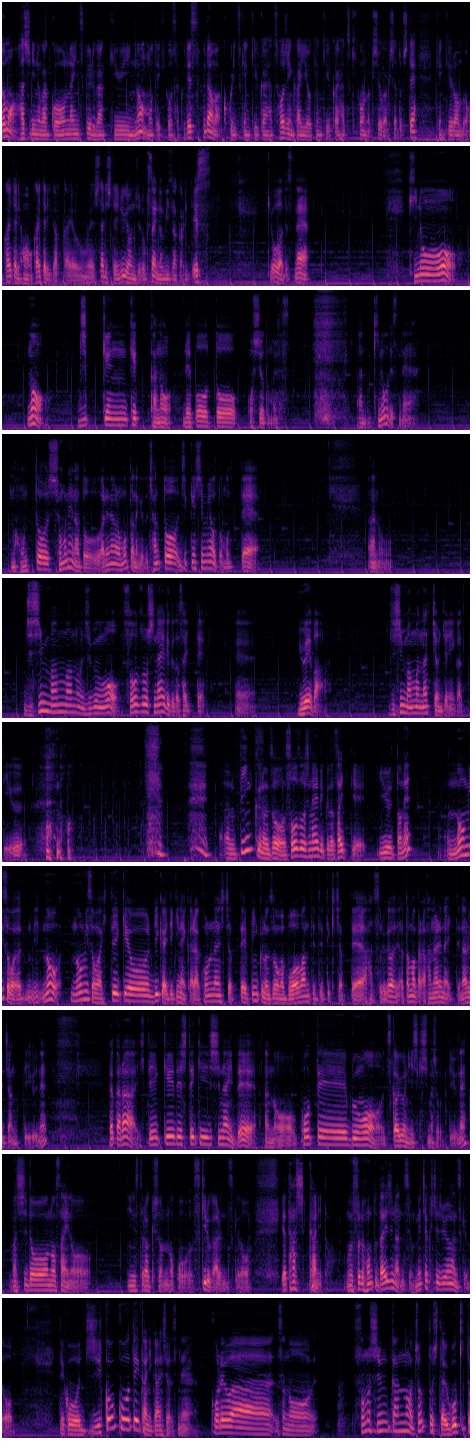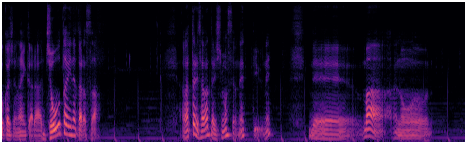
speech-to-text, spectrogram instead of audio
どうも走りの学校オンラインスクール学級委員の茂木耕作です。普段は国立研究開発法人海洋研究開発機構の気象学者として研究論文を書いたり本を書いたり学会を運営したりしている46歳のび盛りです。今日はですね昨日の実験結果のレポートをしようと思います。あの昨日ですねまあ本当しょうもねえなと我ながら思ったんだけどちゃんと実験してみようと思ってあの自信満々の自分を想像しないでくださいって、えー、言えば自信満々になっちゃうんじゃねえかっていうあのあのピンクの像を想像しないでくださいって言うとね脳みそは脳脳みそは否定形を理解できないから混乱しちゃってピンクの像がボワワンって出てきちゃってそれが頭から離れないってなるじゃんっていうね。だから否定形で指摘しないであの肯定文を使うように意識しましょうっていうね、まあ、指導の際のインストラクションのこうスキルがあるんですけどいや確かにと。もうそれ本当大事なんですよ。めちゃくちゃ重要なんですけどでこう自己肯定感に関してはですねこれはそのその瞬間のちょっとした動きとかじゃないから状態だからさ上がったり下がったりしますよねっていうね。でまああの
